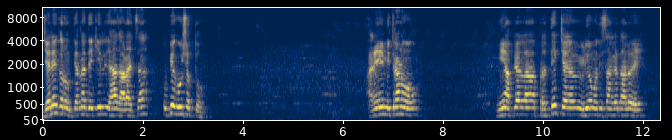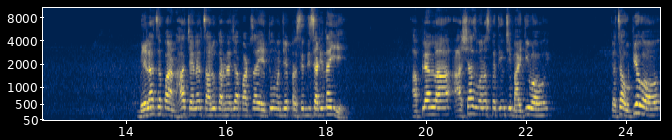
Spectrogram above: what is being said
जेणेकरून त्यांना देखील ह्या झाडाचा उपयोग होऊ शकतो. आणि मित्रांनो मी आपल्याला प्रत्येक चॅ व्हिडिओमध्ये सांगत आलो आहे बेलाचं पान हा चॅनल चालू करण्याच्या पाठचा हेतू म्हणजे प्रसिद्धीसाठी नाही आहे आपल्याला अशाच वनस्पतींची माहिती व्हावं त्याचा उपयोग व्हावं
